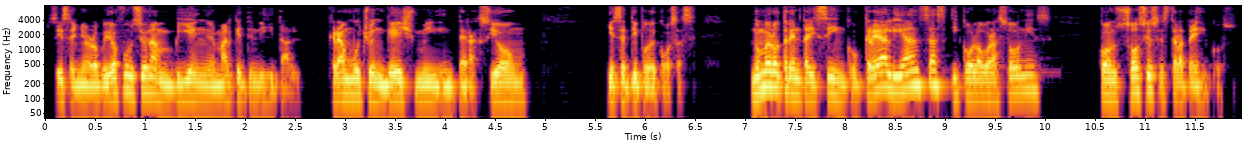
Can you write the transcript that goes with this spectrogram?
Sí, señor, los videos funcionan bien en el marketing digital. Crean mucho engagement, interacción y ese tipo de cosas. Número 35. Crea alianzas y colaboraciones con socios estratégicos.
